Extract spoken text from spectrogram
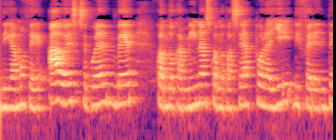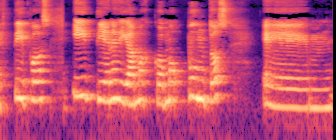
digamos, de aves, se pueden ver cuando caminas, cuando paseas por allí, diferentes tipos y tiene, digamos, como puntos eh,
